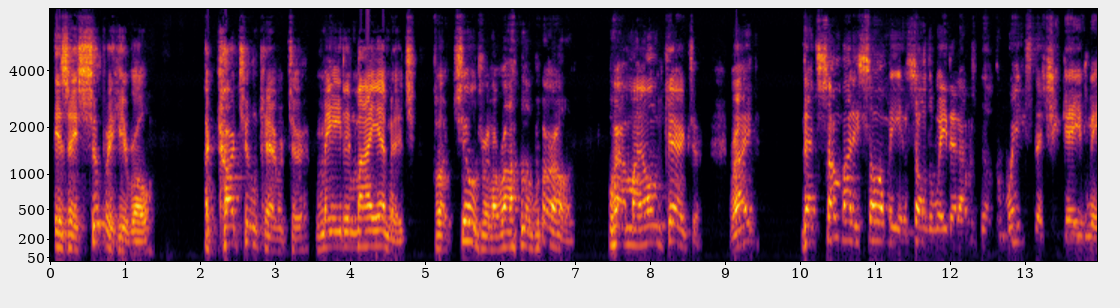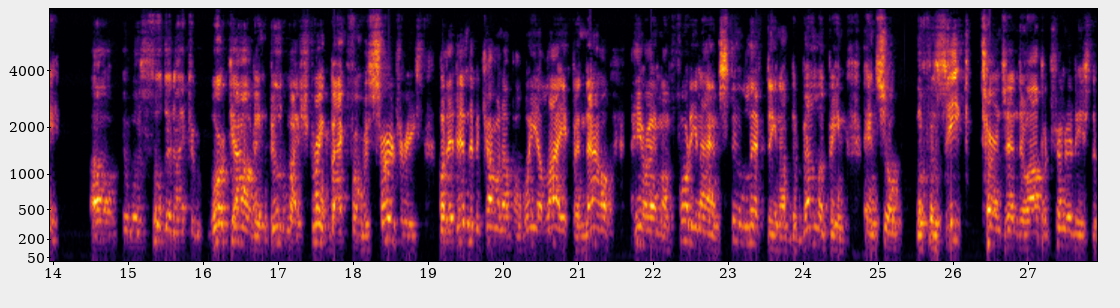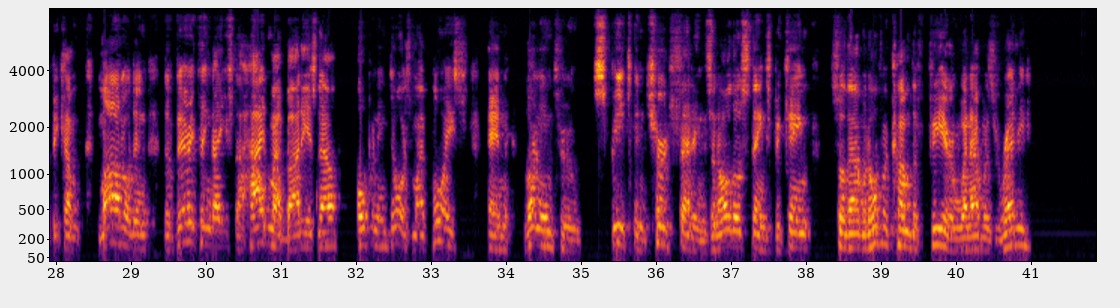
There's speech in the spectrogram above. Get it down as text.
is a superhero, a cartoon character made in my image for children around the world, where I'm my own character, right? That somebody saw me and saw the way that I was built, the weights that she gave me, uh, it was so that I could work out and build my strength back from the surgeries, but it ended up becoming up a way of life. And now here I am, I'm 49, I'm still lifting, I'm developing. And so the physique turns into opportunities to become modeled. And the very thing that I used to hide my body is now opening doors. My voice and learning to speak in church settings and all those things became so that I would overcome the fear when I was ready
